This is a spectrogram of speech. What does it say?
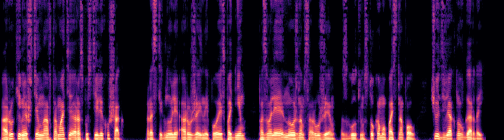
А руки меж тем на автомате распустили кушак, расстегнули оружейный пояс под ним, позволяя ножнам с оружием с гулким стуком упасть на пол, чуть звякнув гардой.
